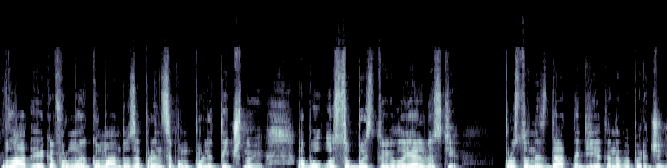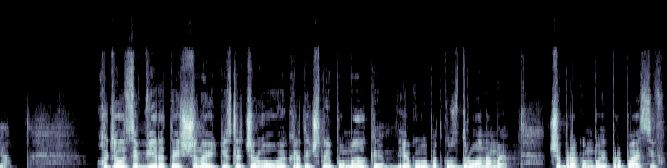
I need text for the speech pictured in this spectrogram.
Влада, яка формує команду за принципом політичної або особистої лояльності, просто не здатна діяти на випередження. Хотілося б вірити, що навіть після чергової критичної помилки, як у випадку з дронами чи браком боєприпасів,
